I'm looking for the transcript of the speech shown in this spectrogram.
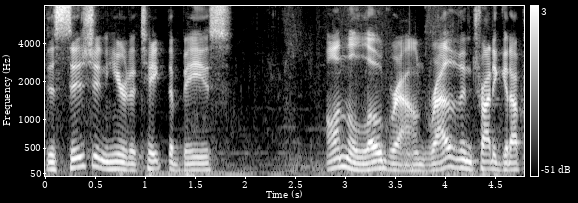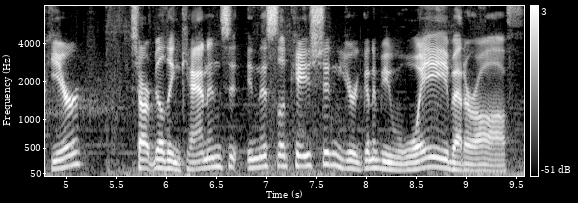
decision here to take the base on the low ground rather than try to get up here start building cannons in this location, you're to be way better off.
